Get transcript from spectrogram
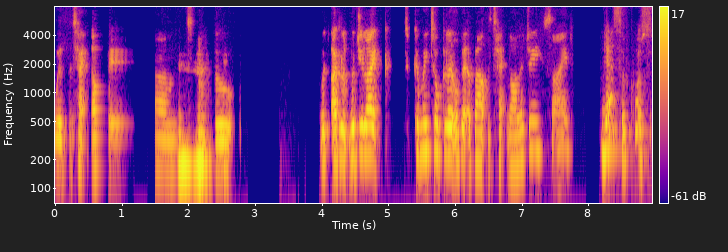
with the technology. Um, mm-hmm. so would I'd, would you like? Can we talk a little bit about the technology side? Yes, of course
